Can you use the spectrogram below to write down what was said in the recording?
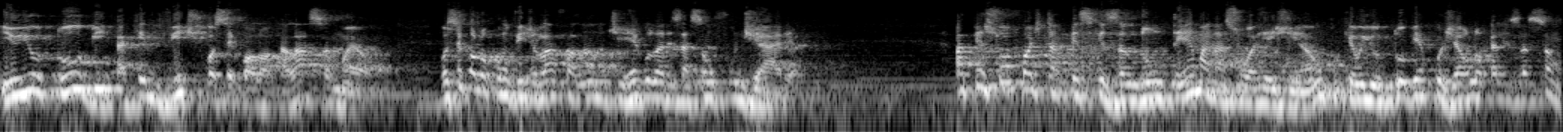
E o YouTube, aquele vídeo que você coloca lá, Samuel, você colocou um vídeo lá falando de regularização fundiária. A pessoa pode estar pesquisando um tema na sua região, porque o YouTube é por geolocalização.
